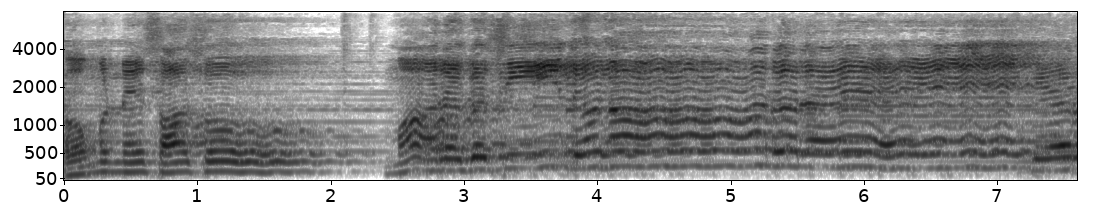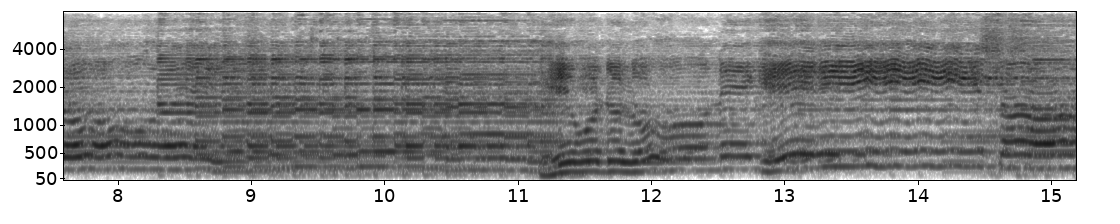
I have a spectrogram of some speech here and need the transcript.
અમને સાસો માર્ગ સીધનાર રે ને ઘેરી સા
